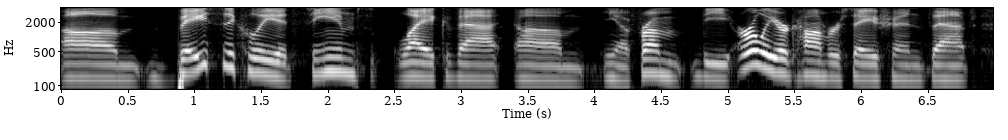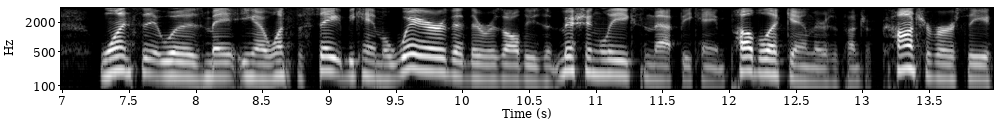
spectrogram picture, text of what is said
Um, basically, it seems like that, um, you know, from the earlier conversations that once it was made, you know, once the state became aware that there was all these emission leaks and that became public and there's a bunch of controversy,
